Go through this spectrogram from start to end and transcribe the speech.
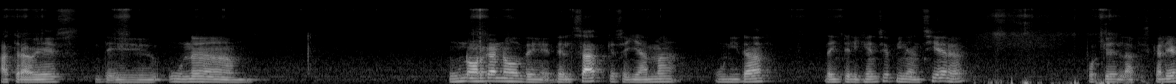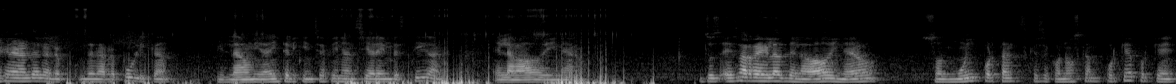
a través de una un órgano de, del SAT que se llama Unidad de Inteligencia Financiera, porque la Fiscalía General de la, de la República la Unidad de Inteligencia Financiera investigan el lavado de dinero. Entonces esas reglas de lavado de dinero son muy importantes que se conozcan. ¿Por qué? Porque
